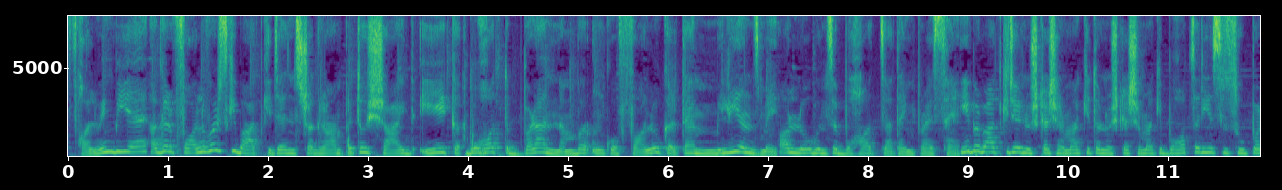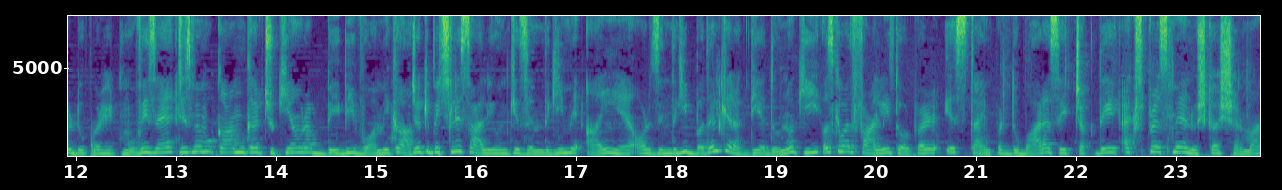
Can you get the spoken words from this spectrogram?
फॉलोइंग भी है। अगर फॉलोअर्स की बात की जाए इंस्टाग्राम पे तो शायद एक बहुत बड़ा नंबर उनको फॉलो करता है मिलियंस में, और लोग उनसे बहुत ज़्यादा इंप्रेस है। ये पर बात की जाए अनुष्का शर्मा की तो अनुष्का शर्मा की बहुत सारी ऐसी सुपर डुपर हिट मूवीज़ है, जिसमें वो काम कर चुकी है और अब बेबी वामिका जो कि पिछले साल ही उनकी ज़िंदगी में आई है और ज़िंदगी बदल के रख दिया दोनों की। उसके बाद फाइनली तौर पर इस टाइम पर दोबारा से चकदे एक्सप्रेस में अनुष्का शर्मा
